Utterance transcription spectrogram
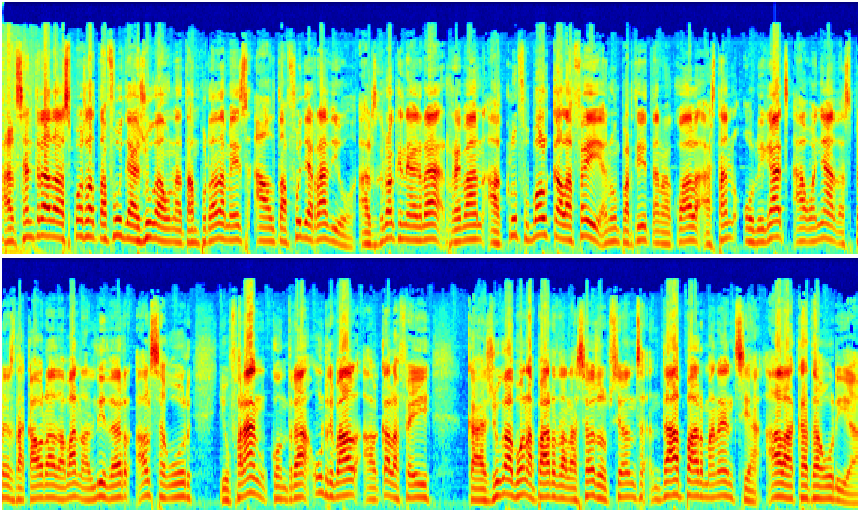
El centre d'esports Altafulla juga una temporada més a Altafulla Ràdio. Els groc i negre reben el Club Futbol Calafell en un partit en el qual estan obligats a guanyar després de caure davant el líder, el Segur, i ho faran contra un rival, el Calafell, que juga bona part de les seves opcions de permanència a la categoria.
